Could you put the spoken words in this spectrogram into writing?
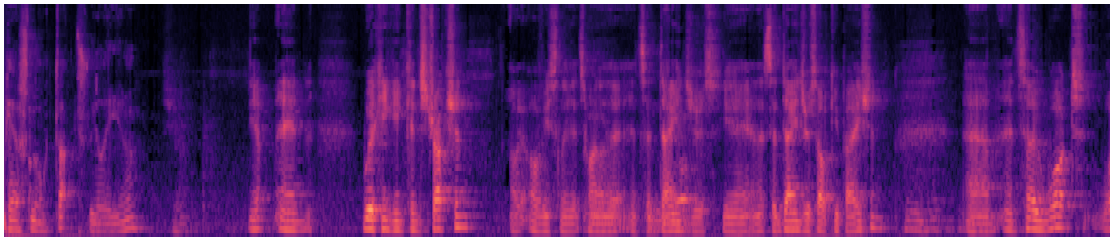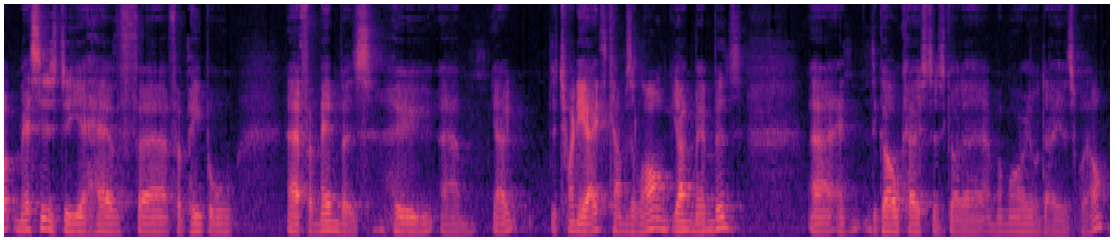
personal touch, really, you know. Sure. Yep, and working in construction, obviously it's one yeah. of the it's a dangerous yeah and it's a dangerous occupation mm-hmm. um, and so what what message do you have uh, for people uh, for members who um, you know the 28th comes along, young members, uh, and the Gold Coast has got a, Memorial Day as well.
